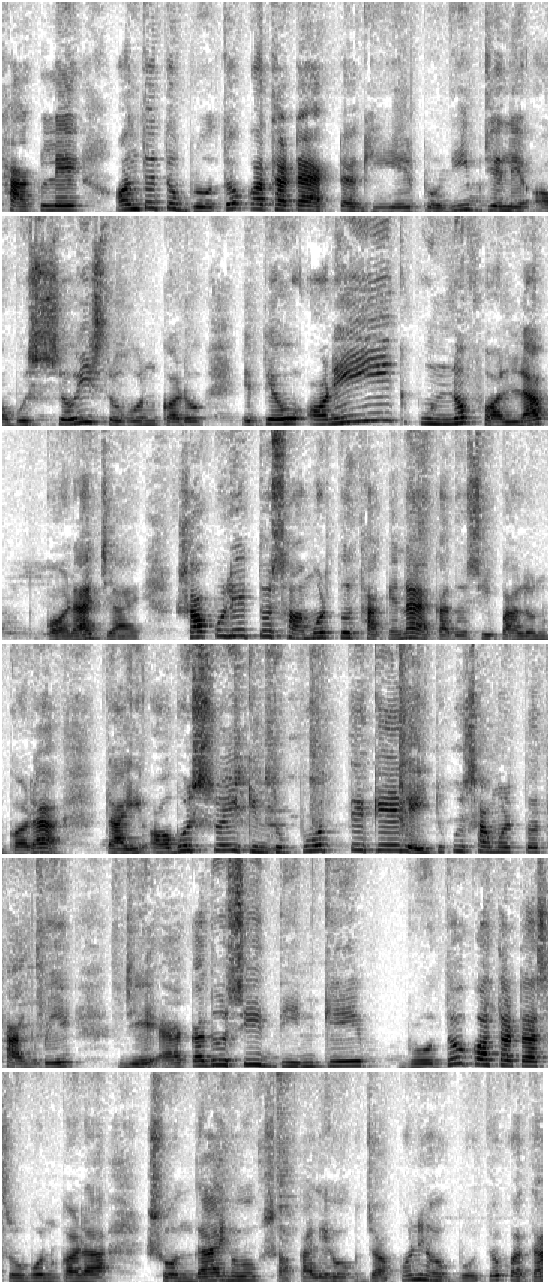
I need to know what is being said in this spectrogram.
থাকলে অন্তত ব্রত কথাটা একটা ঘিয়ের প্রদীপ জেলে অবশ্যই শ্রবণ করো। এতেও অনেক পুণ্য ফল লাভ করা যায়। সকলের তো সামর্থ্য থাকে না একাদশী পালন করা। তাই অবশ্যই কিন্তু প্রত্যেকের এইটুকু সামর্থ্য থাকবে যে একাদশীর দিনকে ব্রত কথাটা শ্রবণ করা। সন্ধ্যায় হোক, সকালে হোক, যখনই হোক ব্রত কথা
